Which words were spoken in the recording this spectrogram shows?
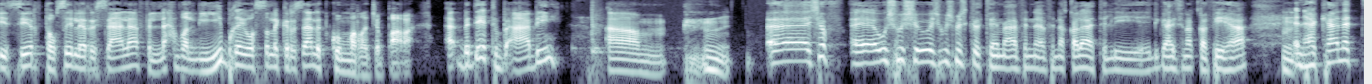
يصير توصيل الرساله في اللحظة اللي يبغى يوصل لك الرسالة تكون مرة جبارة. بديت بآبي. أم... آه شوف آه وش وش وش وش مشكلتي مع في الن- في النقلات اللي اللي قاعد يتنقل فيها. إنها كانت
